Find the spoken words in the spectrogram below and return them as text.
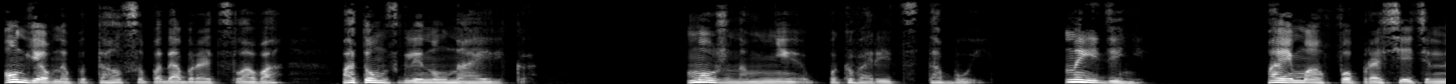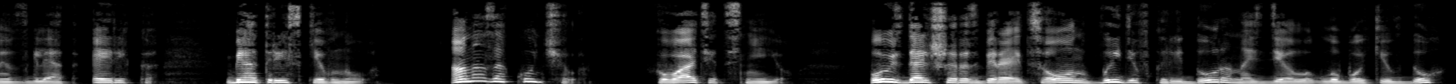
Он явно пытался подобрать слова, потом взглянул на Эрика. можно мне поговорить с тобой? Наедине?» Поймав вопросительный взгляд Эрика, Беатрис кивнула. Она закончила. Хватит с нее. Пусть дальше разбирается он. Выйдя в коридор, она сделала глубокий вдох,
